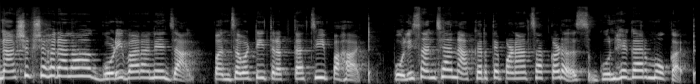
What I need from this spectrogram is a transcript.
नाशिक शहराला गोळीबाराने जाग पंचवटीत रक्ताची पहाट पोलिसांच्या नाकर्तेपणाचा कळस गुन्हेगार मोकाट.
